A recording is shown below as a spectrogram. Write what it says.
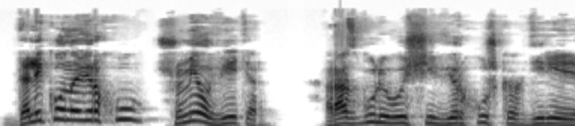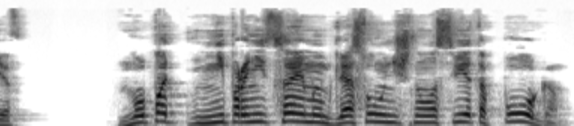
Далеко наверху шумел ветер, разгуливающий в верхушках деревьев, но под непроницаемым для солнечного света пологом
